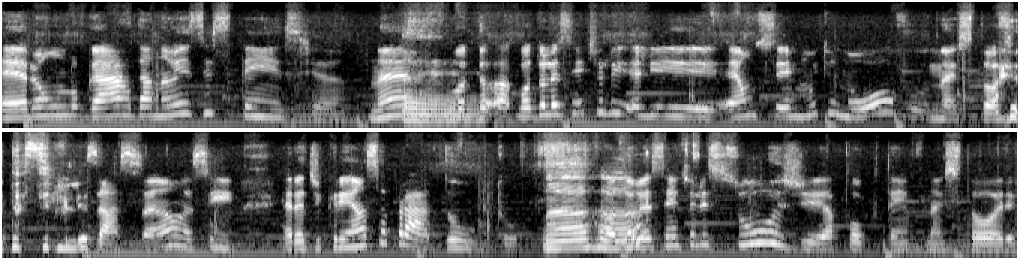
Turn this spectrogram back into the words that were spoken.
era um lugar da não existência, né? É. O adolescente ele, ele é um ser muito novo na história da civilização, assim, era de criança para adulto. Uhum. O adolescente ele surge há pouco tempo na história.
